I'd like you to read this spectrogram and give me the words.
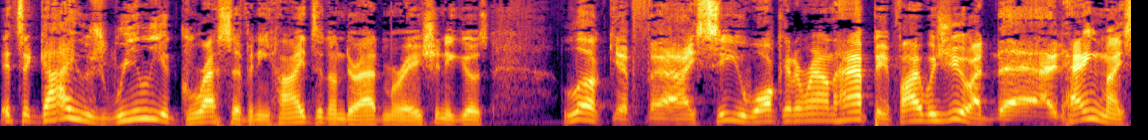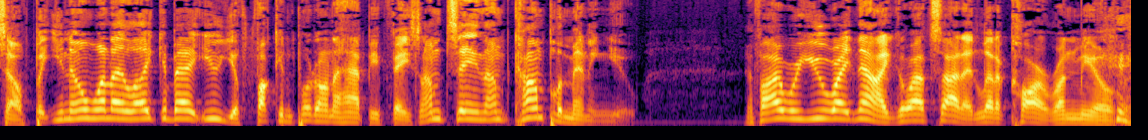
It's a guy who's really aggressive, and he hides it under admiration. He goes, "Look, if uh, I see you walking around happy, if I was you, I'd, uh, I'd hang myself." But you know what I like about you? You fucking put on a happy face. I'm saying I'm complimenting you. If I were you right now, I'd go outside. I'd let a car run me over.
